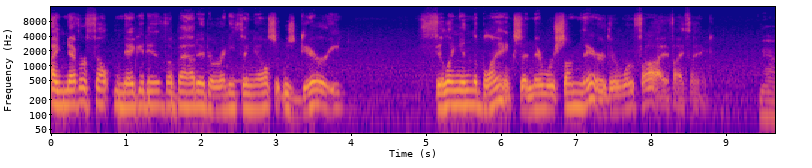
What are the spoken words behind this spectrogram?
i never felt negative about it or anything else. It was gary filling in the blanks and there were some there. There were five i think. Yeah.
